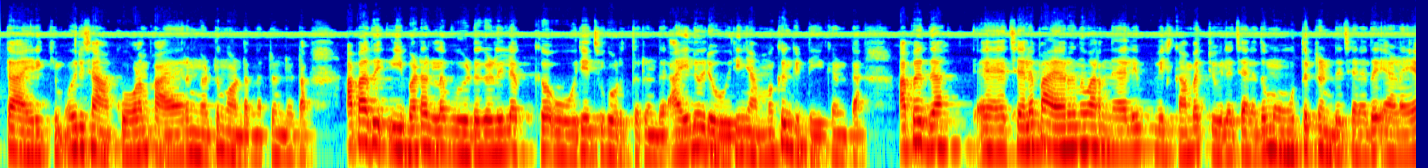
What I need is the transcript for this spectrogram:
ഉണ്ടായിട്ടായിരിക്കും ഒരു ചാക്കോളം പയർ ഇങ്ങോട്ടും കൊണ്ടുവന്നിട്ടുണ്ട് കേട്ടോ അപ്പോൾ അത് ഉള്ള വീടുകളിലൊക്കെ ഓരി വെച്ച് കൊടുത്തിട്ടുണ്ട്. അതിലൊരു ഓരി ഞമ്മക്കും കിട്ടിയിട്ടുണ്ട് അപ്പോൾ ഇതാ ചില പയർ എന്ന് പറഞ്ഞാൽ വിൽക്കാൻ പറ്റൂല. ചിലത് മൂത്തിട്ടുണ്ട് ചിലത് ഇളയ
